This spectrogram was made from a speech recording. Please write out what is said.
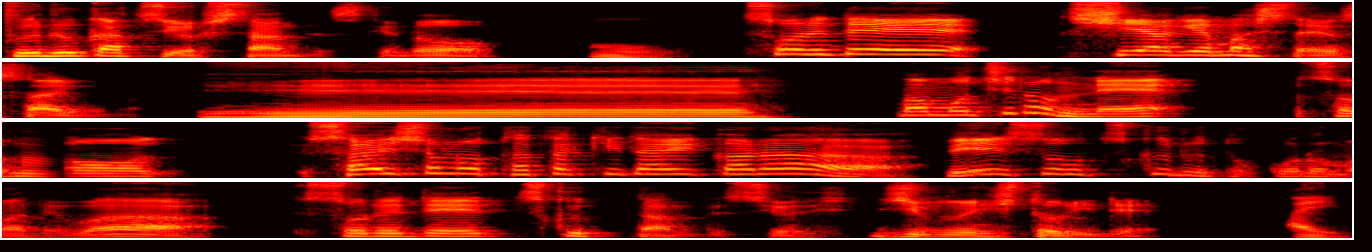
フル活用したんですけど、それで仕上げましたよ、最後まで。へー。まあ、もちろんね、その最初の叩き台からベースを作るところまでは、それで作ったんですよ、自分一人で。はい。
